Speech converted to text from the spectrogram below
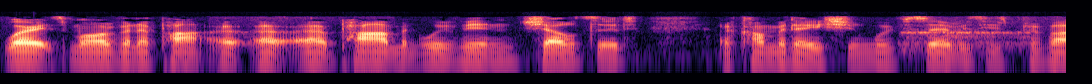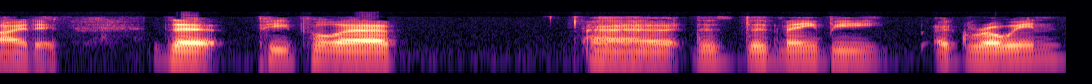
where it's more of an apart- a, a apartment within sheltered accommodation with services provided. That people are uh, there's there may be a growing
